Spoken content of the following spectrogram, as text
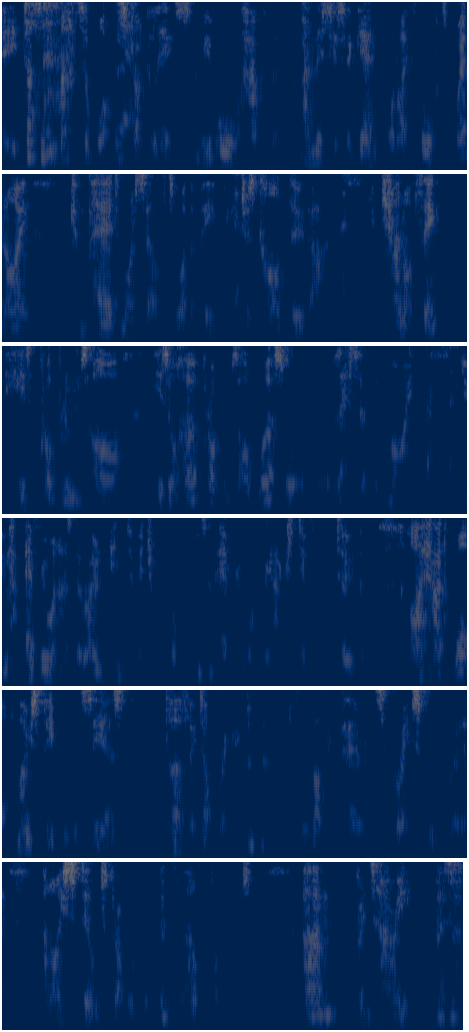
It doesn't matter what the Yeah. struggle is. We all have them, and this is again what I thought when I compared myself to other people. You Yeah. just can't do that. No. You cannot think his problems are his or her problems are worse or, or lesser than mine. Exactly. You, everyone has their own individual problems, and everyone reacts differently to them. I had what most people would see as perfect upbringing, Mhm. Wonderful, loving parents, a great school career, and I still struggled with mental health problems. Um, Prince Harry has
